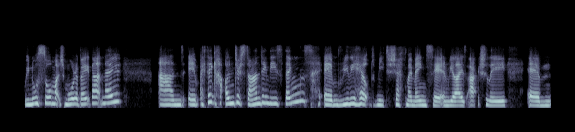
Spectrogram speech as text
We know so much more about that now. And um, I think understanding these things um, really helped me to shift my mindset and realize actually um,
